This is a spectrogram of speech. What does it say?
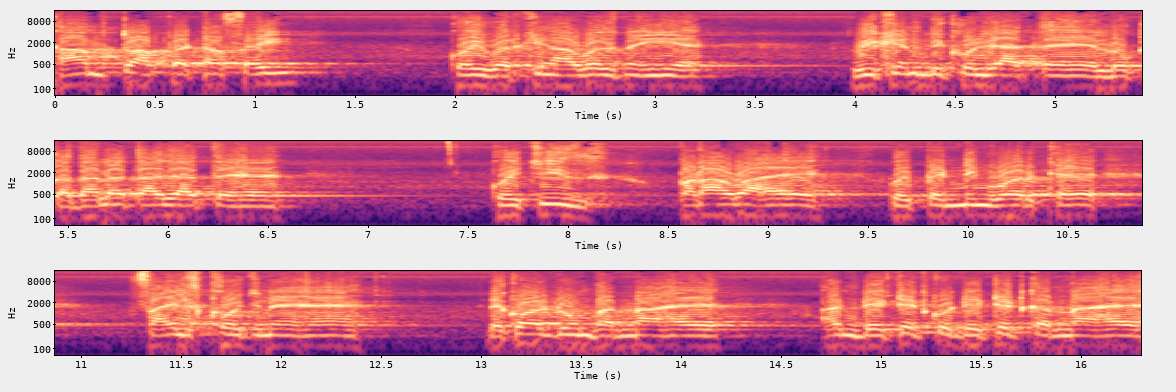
काम तो आपका टफ है ही, कोई वर्किंग आवर्स नहीं है। वीकेंड भी खुल जाते हैं लोक अदालत आ जाते हैं। कोई चीज़ पड़ा हुआ है, कोई पेंडिंग वर्क है फाइल्स खोजने हैं रिकॉर्ड रूम भरना है अनडेटेड को डेटेड करना है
